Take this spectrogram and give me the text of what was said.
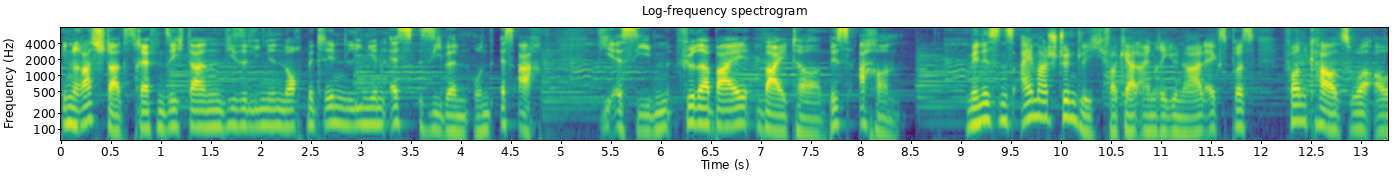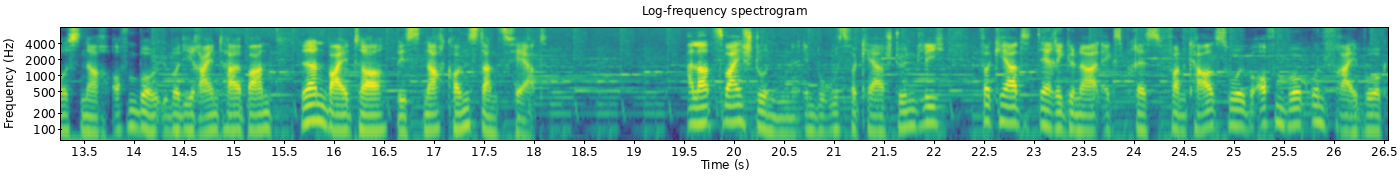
In Rastatt treffen sich dann diese Linien noch mit den Linien S7 und S8. Die S7 führt dabei weiter bis Achern. Mindestens einmal stündlich verkehrt ein Regionalexpress von Karlsruhe aus nach Offenburg über die Rheintalbahn, der dann weiter bis nach Konstanz fährt. Aller zwei Stunden im Berufsverkehr stündlich verkehrt der Regionalexpress von Karlsruhe über Offenburg und Freiburg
